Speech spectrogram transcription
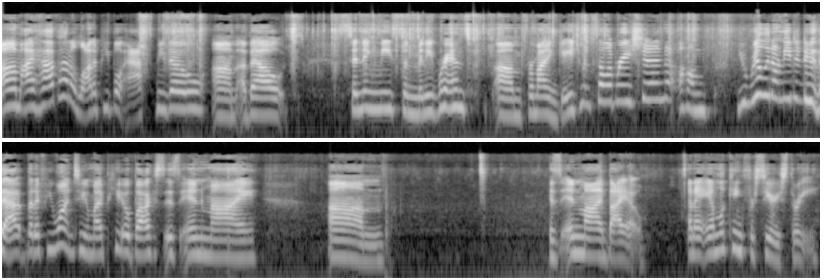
Um, I have had a lot of people ask me though um, about sending me some mini brands um, for my engagement celebration. Um, you really don't need to do that, but if you want to, my PO box is in my um is in my bio, and I am looking for series three.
